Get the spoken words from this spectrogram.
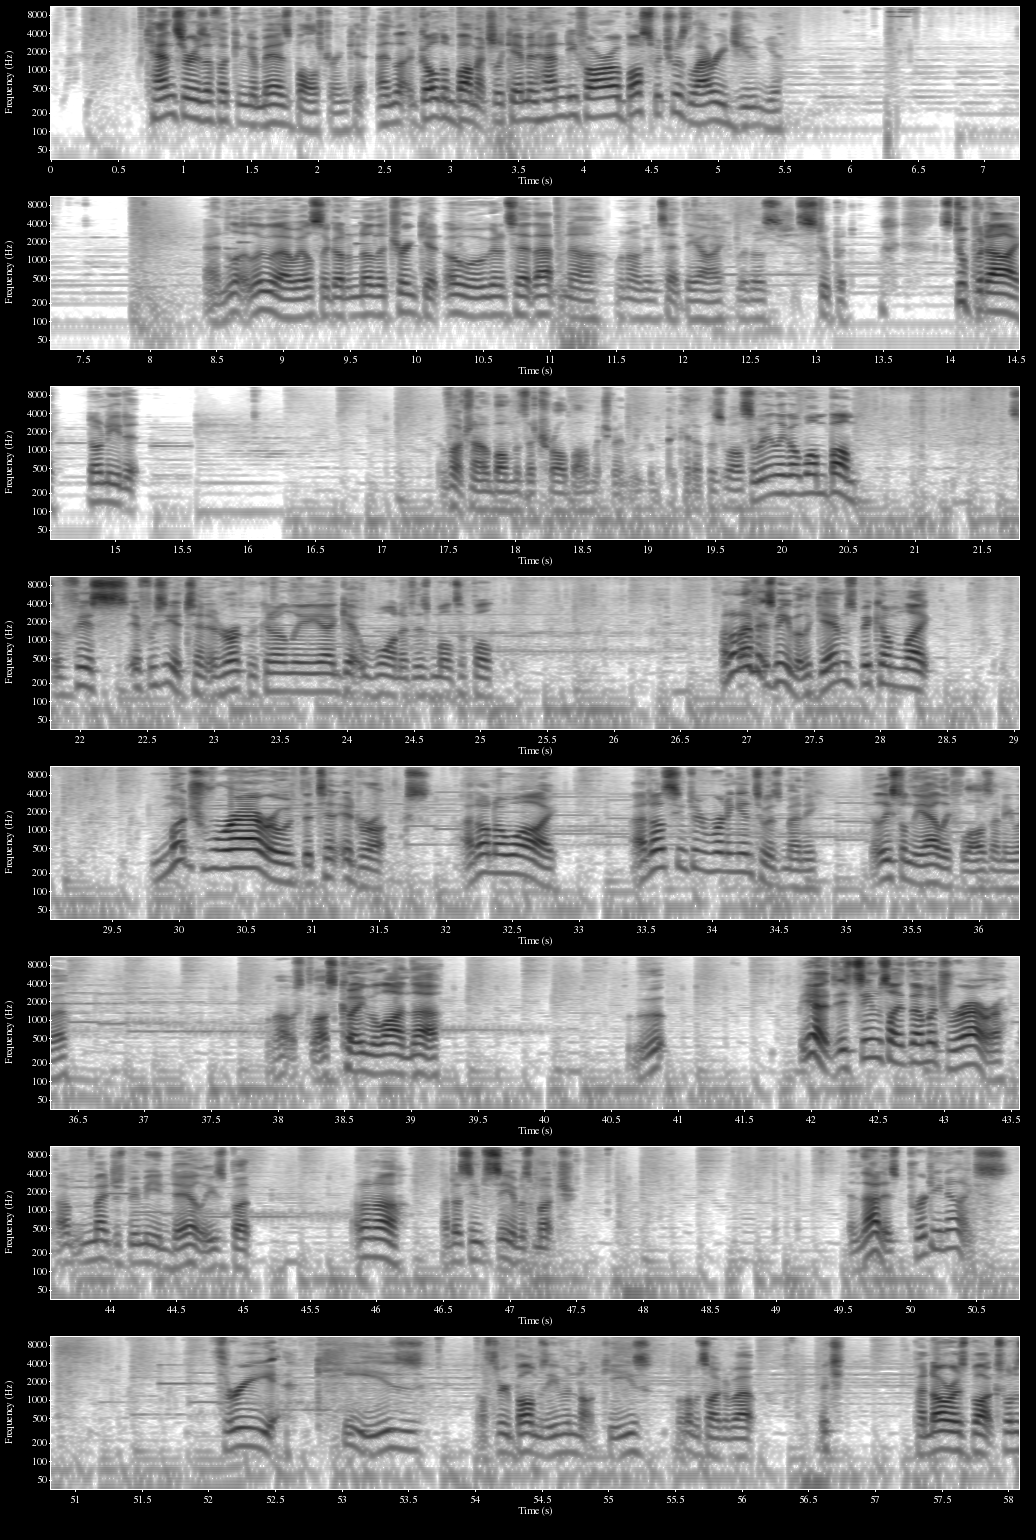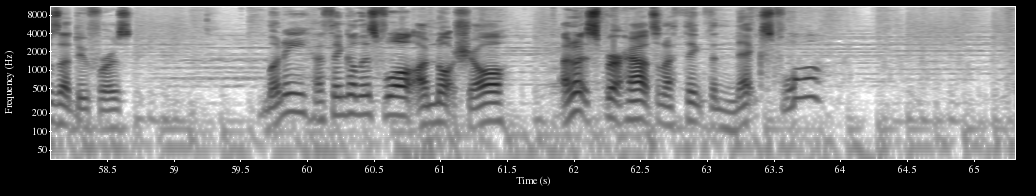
Cancer is a fucking amazeballs trinket. And the Golden Bomb actually came in handy for our boss, which was Larry Jr. And look, look at that, we also got another trinket. Oh, we're going to take that? No, we're not going to take the eye with us. Stupid. stupid eye. Don't need it. Unfortunately, our bomb was a troll bomb, which meant we could pick it up as well. So we only got one bomb. So if, if we see a tinted rock, we can only uh, get one if there's multiple. I don't know if it's me, but the game's become, like, much rarer with the tinted rocks. I don't know why. I don't seem to be running into as many. At least on the early floors, anyway. Well, that was close. Cutting the line there. But yeah, it seems like they're much rarer. It might just be me in dailies, but I don't know. I don't seem to see them as much. And that is pretty nice. Three keys. Or three bombs even, not keys. What am I talking about? Pandora's box, what does that do for us? Money, I think, on this floor? I'm not sure. I know it's Spirit Hearts on, I think, the next floor?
